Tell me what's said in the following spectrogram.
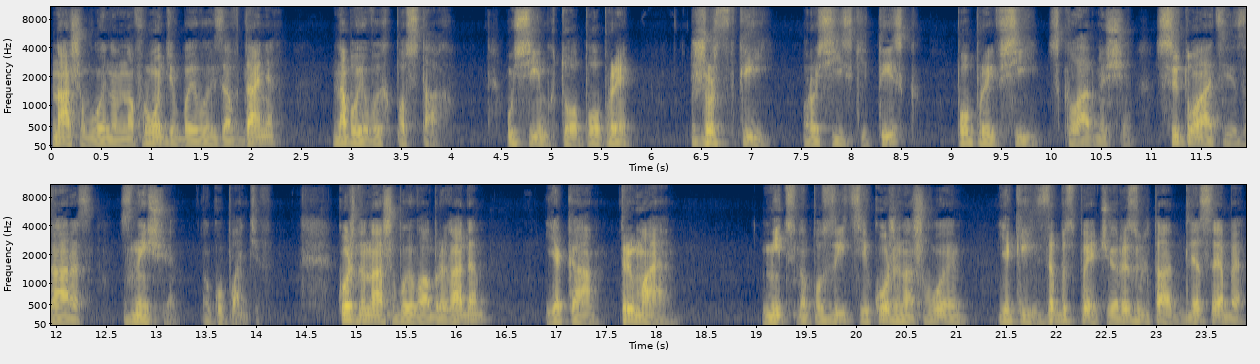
нашим воїнам на фронті в бойових завданнях, на бойових постах. Усім, хто, попри жорсткий російський тиск, попри всі складнощі ситуації, зараз знищує окупантів. Кожна наша бойова бригада, яка тримає міцно позиції, кожен наш воїн, який забезпечує результат для себе,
